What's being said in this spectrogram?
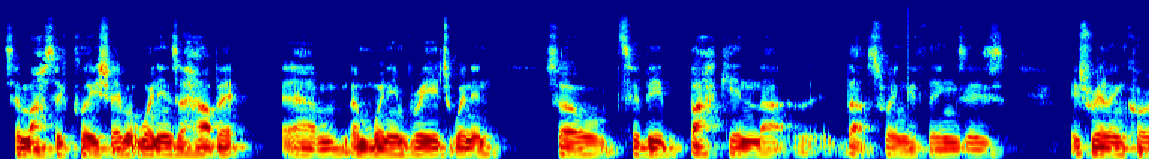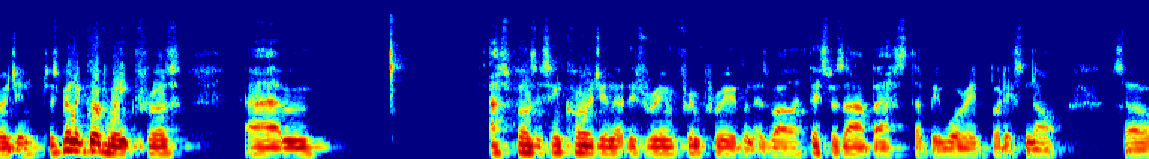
it's a massive cliche, but winning's a habit, um, and winning breeds winning. So to be back in that that swing of things is is really encouraging. So it's been a good week for us. Um, I suppose it's encouraging that there's room for improvement as well. If this was our best, I'd be worried, but it's not. So,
